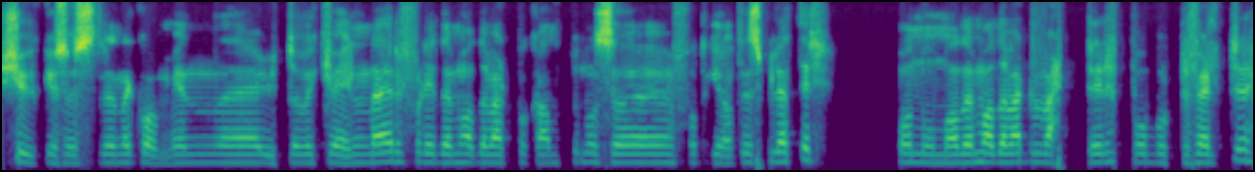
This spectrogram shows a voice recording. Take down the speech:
sjukesøstrene kom inn eh, utover kvelden der fordi de hadde vært på kampen og så fått gratisbilletter. Og noen av dem hadde vært verter på bortefeltet.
